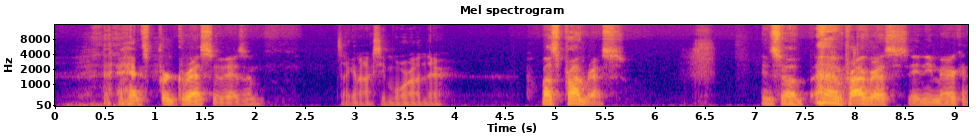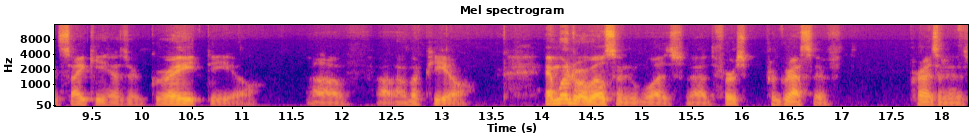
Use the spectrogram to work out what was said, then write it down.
Hence progressivism. It's like an oxymoron there. Well, it's progress. And so progress in the American psyche has a great deal of, uh, of appeal. And Woodrow Wilson was uh, the first progressive president,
